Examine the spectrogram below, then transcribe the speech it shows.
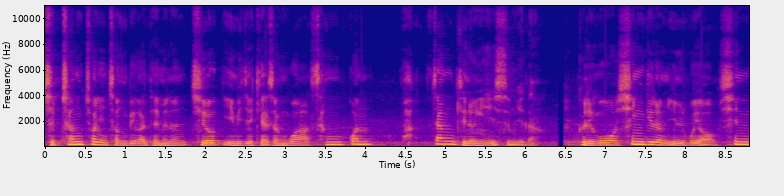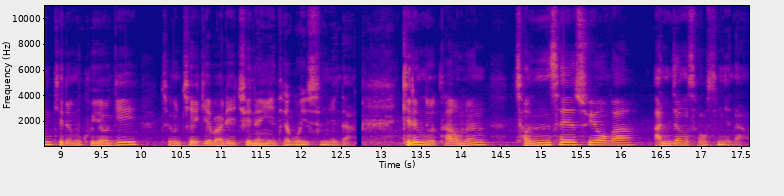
집창촌이 정비가 되면은 지역 이미지 개선과 상권 확장 기능이 있습니다. 그리고 신기름 1구역, 신기름 구역이 지금 재개발이 진행이 되고 있습니다. 기름 뉴타운은 전세 수요가 안정스럽습니다.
